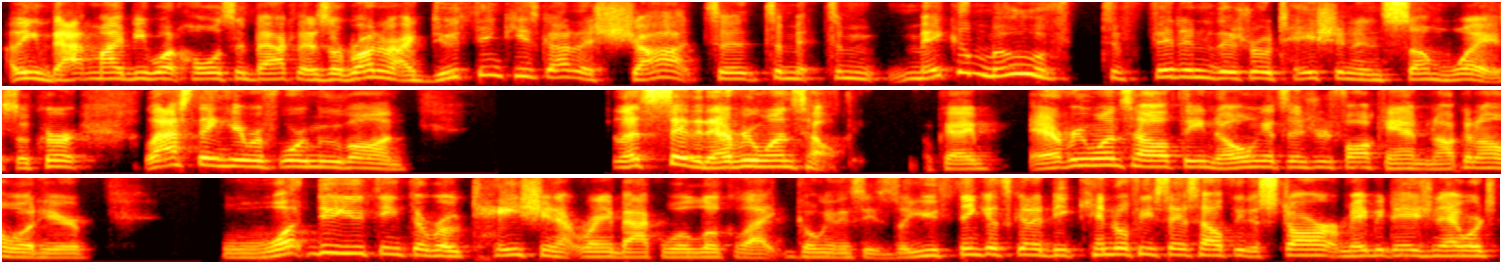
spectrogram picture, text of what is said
I think that might be what holds him back. As a runner, I do think he's got a shot to to to make a move to fit into this rotation in some way. So Kurt, last thing here before we move on, let's say that everyone's healthy. Okay, everyone's healthy. No one gets injured fall camp. Knocking on wood here. What do you think the rotation at running back will look like going into the season? So you think it's going to be Kendall if he stays healthy to start, or maybe Daijun Edwards,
